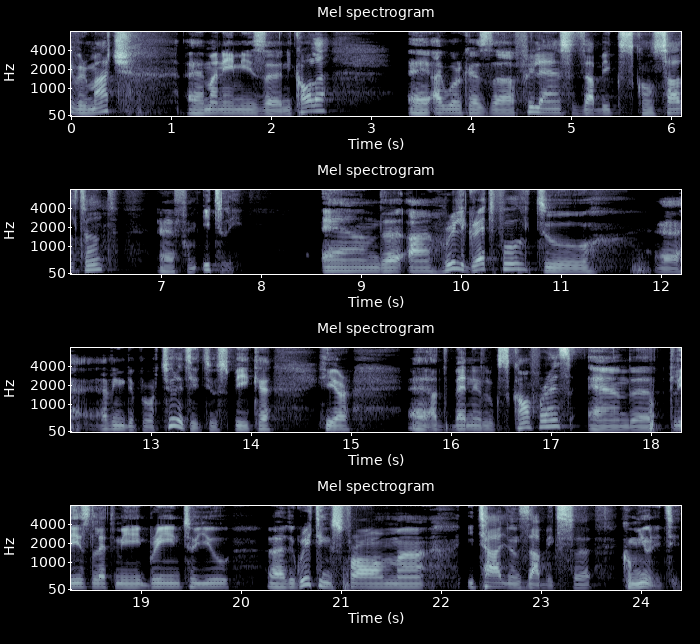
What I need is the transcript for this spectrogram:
you very much. Uh, my name is uh, Nicola. Uh, I work as a freelance Zabbix consultant uh, from Italy. And uh, I'm really grateful to uh, having the opportunity to speak here at the Benelux conference. And please let me bring to you the greetings from Italian Zabbix community.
